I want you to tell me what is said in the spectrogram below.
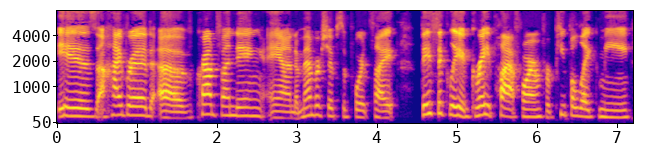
is a hybrid of crowdfunding and a membership support site. Basically, a great platform for people like me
